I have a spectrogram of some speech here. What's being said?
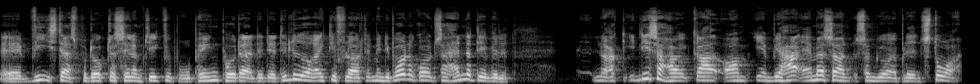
øh, vist deres produkter, selvom de ikke vil bruge penge på det, alt det der. Det lyder rigtig flot, men i bund og grund, så handler det vel nok i lige så høj grad om, at vi har Amazon, som jo er blevet en stor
